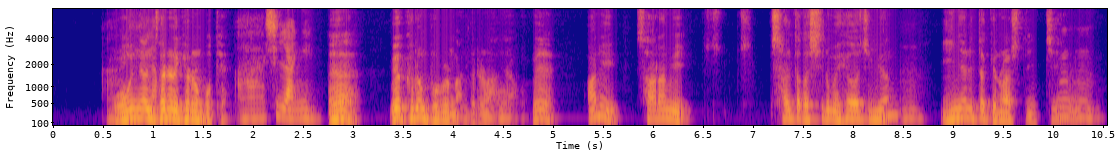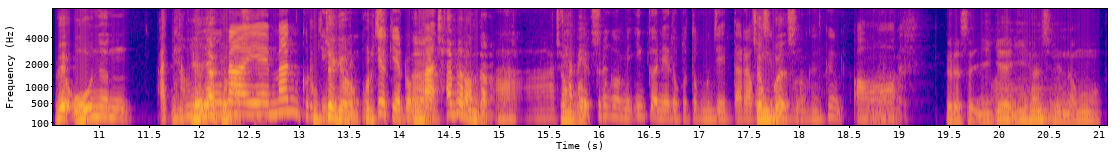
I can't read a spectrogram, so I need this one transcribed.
아, 5년 신랑- 전에는 결혼을 못 해. 아 신랑이. 예. 왜 그런 법을 만들어 놨냐고. 어. 왜? 아니, 사람이 살다가 싫으면 헤어지면 음. 2년 있다 결혼할 수도 있지. 음, 음. 왜 5년 아 그렇게 국제 결혼, 국제 그렇죠. 결혼만. 예, 차별한다는 거죠. 아, 차별 정부에서. 그런 거면 인권에도 그것도 문제 있다라고 정부에서. 그, 그, 어, 아, 그래서 이게 이 아. 현실이 너무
